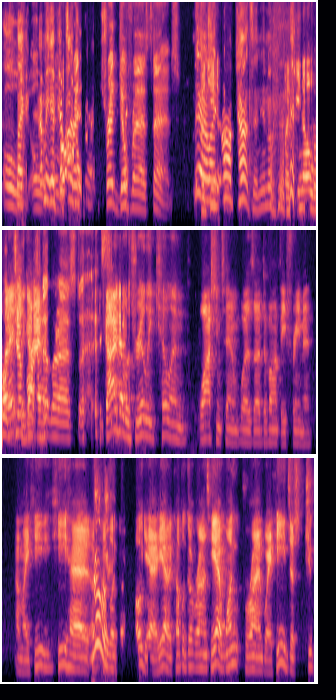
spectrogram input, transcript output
Oh, like oh, I mean, if oh, you're Trent, Trent Dilfer ass stats. Yeah, but like you know, Rob Johnson, you know. But you know what? the, guy, the guy that was really killing Washington was uh, Devonta Freeman. I'm like, he he had a really? couple of oh yeah, he had a couple of good runs. He had one run where he just juked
